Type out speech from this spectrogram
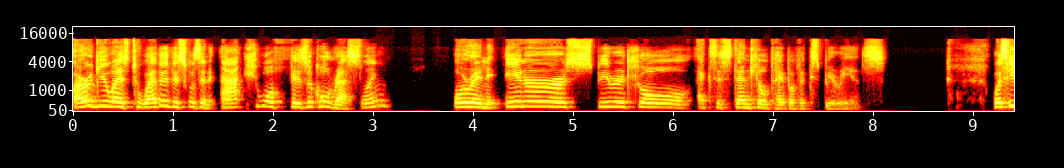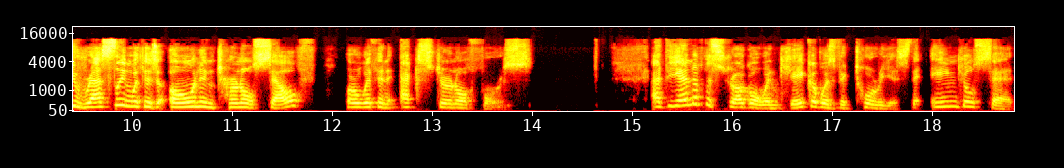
argue as to whether this was an actual physical wrestling or an inner spiritual existential type of experience. Was he wrestling with his own internal self or with an external force? At the end of the struggle, when Jacob was victorious, the angel said,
